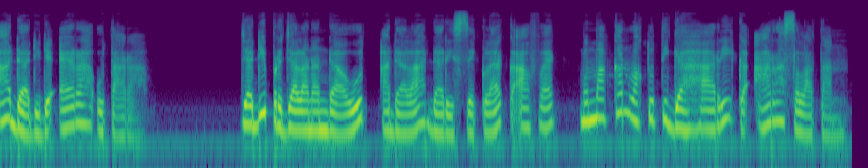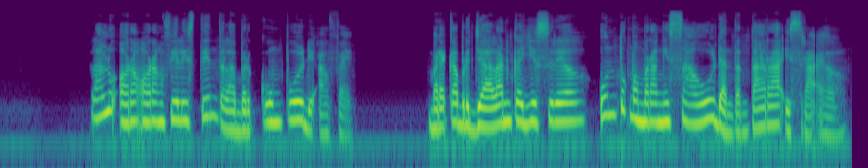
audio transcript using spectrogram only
ada di daerah utara. Jadi perjalanan Daud adalah dari Siklak ke Afek memakan waktu tiga hari ke arah selatan. Lalu orang-orang Filistin telah berkumpul di Afek. Mereka berjalan ke Yisrael untuk memerangi Saul dan tentara Israel.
